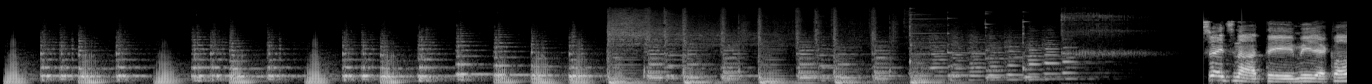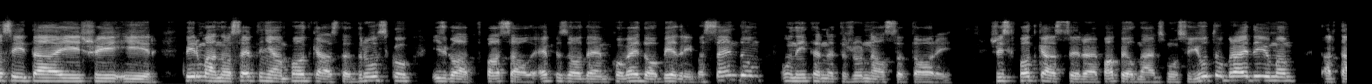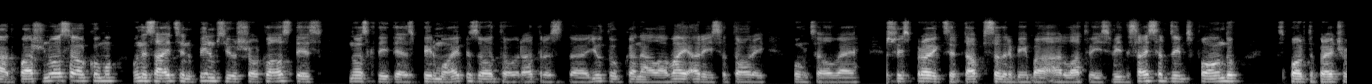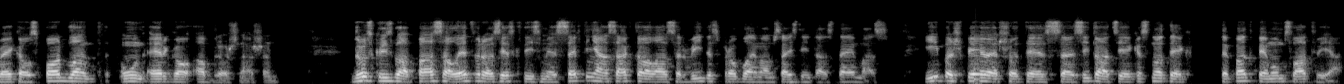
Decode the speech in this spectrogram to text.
Sveicināti, mīļie klausītāji! Šī ir pirmā no septiņām podkāstu drusku izglābta pasauli epizodēm, ko veido biedrība Sendum un interneta žurnāls Satori. Šis podkāsts ir papildinājums mūsu YouTube raidījumam ar tādu pašu nosaukumu, un es aicinu pirms jūs šo klausāties, noskatīties pirmo epizodu. To var atrast eh, YouTube kanālā vai arī satori.lv. Šis projekts ir tapis sadarbībā ar Latvijas vidas aizsardzības fondu sporta preču veikalu Sportland un Ergo apdrošināšanu. Drusku izglābt pasauli ietvaros ieskatīsimies septiņās aktuālās ar vides problēmām saistītās tēmās. Īpaši pievēršoties eh, situācijai, kas notiek tepat pie mums Latvijā.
